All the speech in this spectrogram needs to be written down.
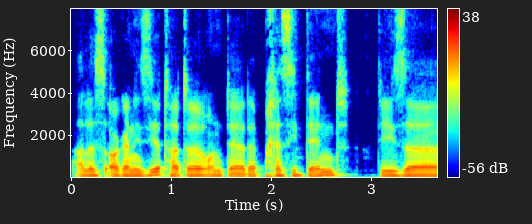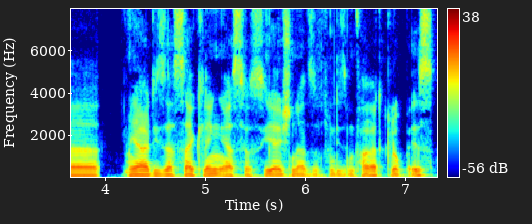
alles organisiert hatte und der der Präsident dieser ja, dieser Cycling Association, also von diesem Fahrradclub ist.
